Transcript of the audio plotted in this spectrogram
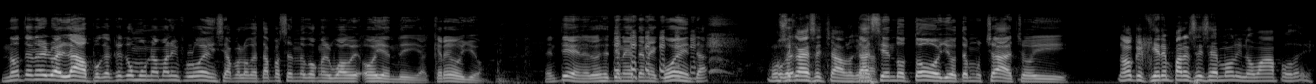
no tenerlo al lado, porque es que es como una mala influencia por lo que está pasando con el guay hoy en día, creo yo. ¿Me entiendes? Entonces tiene que tener cuenta. Música desechable. que Está hace. haciendo tollo este muchacho y No, que quieren parecerse a Mon y no van a poder.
